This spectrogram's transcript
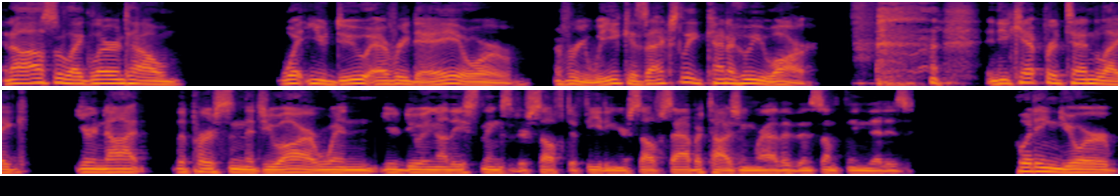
And I also like learned how what you do every day or every week is actually kind of who you are. and you can't pretend like you're not the person that you are when you're doing all these things that are self-defeating or self-sabotaging rather than something that is putting your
